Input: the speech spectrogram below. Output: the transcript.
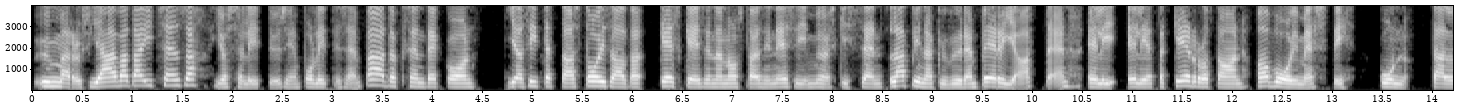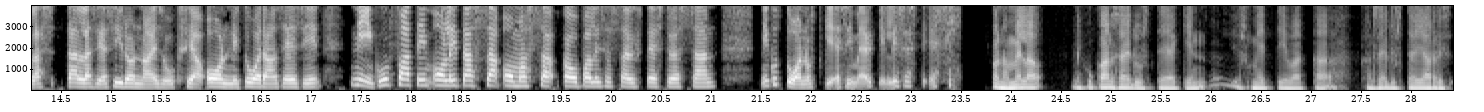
ymmärrys jäävätä itsensä, jos se liittyy siihen poliittiseen päätöksentekoon. Ja sitten taas toisaalta keskeisenä nostaisin esiin myöskin sen läpinäkyvyyden periaatteen, eli, eli että kerrotaan avoimesti, kun tällas, tällaisia sidonnaisuuksia on, niin tuodaan se esiin, niin kuin Fatim oli tässä omassa kaupallisessa yhteistyössään niin kuin tuonutkin esimerkillisesti esiin. Onhan meillä niin kuin kansanedustajakin, jos miettii vaikka kansanedustaja Jarris,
